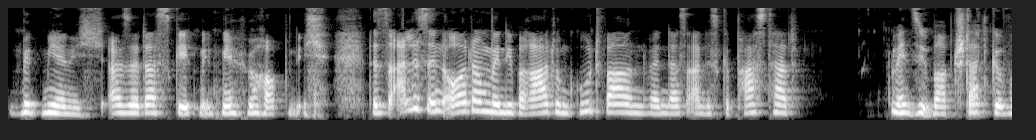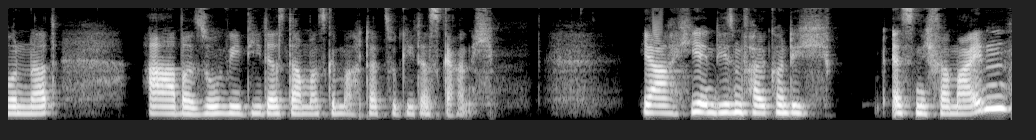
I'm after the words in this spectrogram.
mit mir nicht. Also das geht mit mir überhaupt nicht. Das ist alles in Ordnung, wenn die Beratung gut war und wenn das alles gepasst hat, wenn sie überhaupt stattgefunden hat. Aber so wie die das damals gemacht hat, so geht das gar nicht. Ja, hier in diesem Fall konnte ich es nicht vermeiden.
